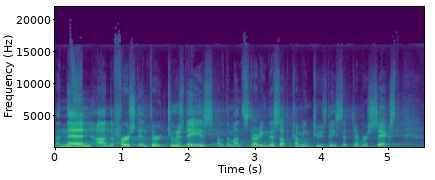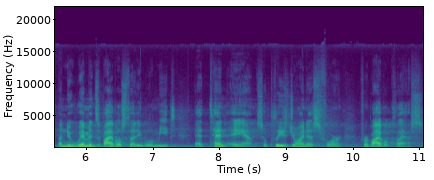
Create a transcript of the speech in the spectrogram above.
And then on the first and third Tuesdays of the month, starting this upcoming Tuesday, September 6th, a new women's Bible study will meet at 10 a.m. So please join us for, for Bible class.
